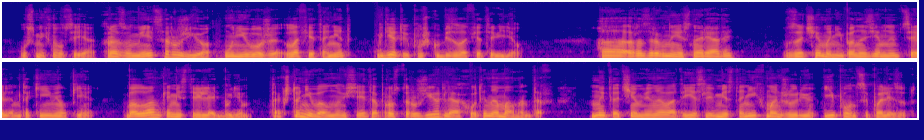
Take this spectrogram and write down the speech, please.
— усмехнулся я. «Разумеется, ружье. У него же лафета нет. Где ты пушку без лафета видел?» «А разрывные снаряды?» «Зачем они по наземным целям такие мелкие? Болванками стрелять будем. Так что не волнуйся, это просто ружье для охоты на мамонтов. Мы-то чем виноваты, если вместо них в Манчжурию японцы полезут?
